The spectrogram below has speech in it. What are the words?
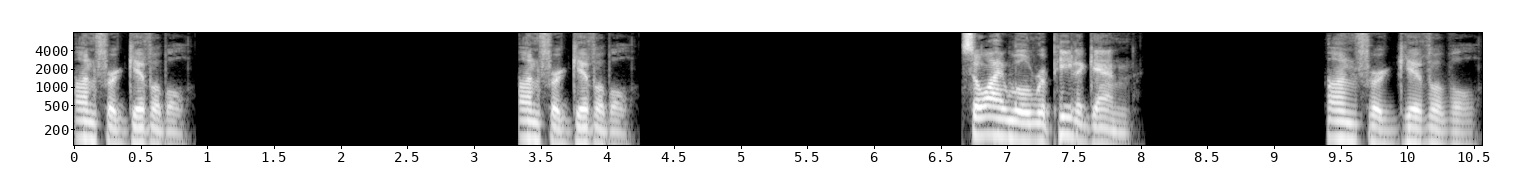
Unforgivable. Unforgivable. So I will repeat again. Unforgivable.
